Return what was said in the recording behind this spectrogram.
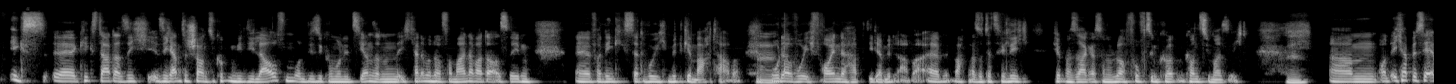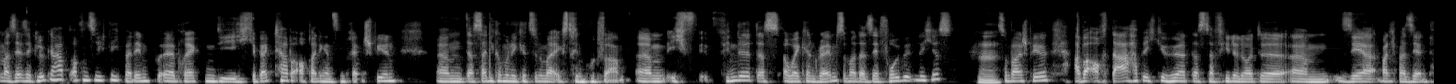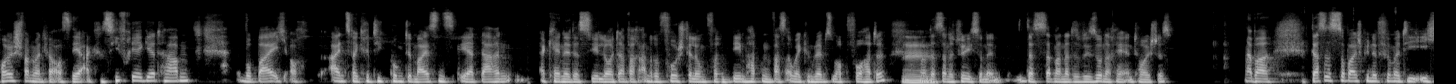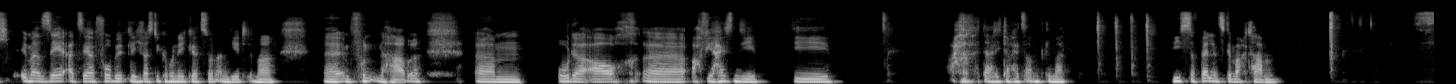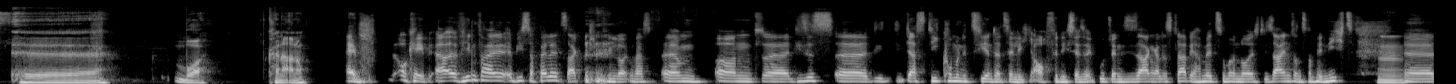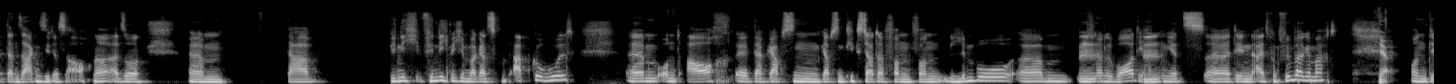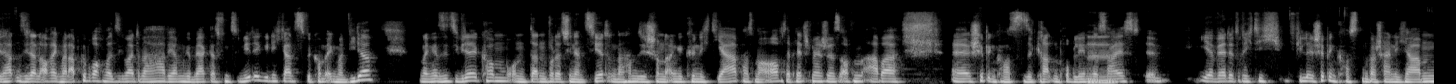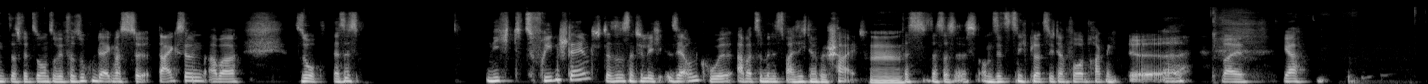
X äh, Kickstarter sich, sich anzuschauen, zu gucken, wie die laufen und wie sie kommunizieren, sondern ich kann immer nur von meiner Warte aus reden, äh, von den Kickstarter, wo ich mitgemacht habe. Hm. Oder wo ich Freunde habe, die da mit, äh, mitmachen. Also tatsächlich, ich würde mal sagen, erstmal nur auf 15 Consumer-Sicht. Hm. Ähm, und ich habe bisher immer sehr, sehr Glück gehabt, offensichtlich, bei den äh, Projekten, die ich gebackt habe, auch bei den ganzen Brettspielen, ähm, dass da die Kommunikation immer extrem gut war. Ähm, ich finde, dass Awakened Realms immer da sehr vorbildlich ist, hm. zum Beispiel. Aber auch da habe ich gehört, dass da viele Leute ähm, sehr, manchmal sehr enttäuscht waren, manchmal auch sehr aggressiv reagiert haben. Wobei ich auch ein, zwei Kritikpunkte meistens eher darin erkenne, dass die Leute einfach andere Vorstellungen von dem hatten, was Awakened Realms überhaupt vorhatte. Hm. Und dass dann natürlich so eine, dass man dann sowieso nachher enttäuscht ist. Aber das ist zum Beispiel eine Firma, die ich immer sehr als sehr vorbildlich, was die Kommunikation angeht, immer äh, empfunden habe. Ähm, oder auch, äh, ach, wie heißen die? Die, ach, da hatte ich doch jetzt auch mitgemacht. Beast of Balance gemacht haben. Äh, boah, keine Ahnung. Äh, okay, äh, auf jeden Fall Beast of Balance sagt bestimmt vielen Leuten was. Ähm, und äh, dieses, äh, die, dass die kommunizieren tatsächlich auch, finde ich sehr, sehr gut. Wenn sie sagen, alles klar, wir haben jetzt so ein neues Design, sonst haben wir nichts, mhm. äh, dann sagen sie das auch. Ne? Also ähm, da bin ich, finde ich mich immer ganz gut abgeholt. Ähm, und auch, äh, da gab es einen gab's einen Kickstarter von, von Limbo ähm, mhm. Eternal War, die mhm. hatten jetzt äh, den 1.5er gemacht. Ja. Und den hatten sie dann auch irgendwann abgebrochen, weil sie gemeint haben, ah, wir haben gemerkt, das funktioniert irgendwie nicht ganz, wir kommen irgendwann wieder. Und dann sind sie wiedergekommen und dann wurde das finanziert und dann haben sie schon angekündigt, ja, pass mal auf, der Pledge Manager ist offen, aber äh, Shippingkosten sind gerade ein Problem. Mhm. Das heißt, äh, ihr werdet richtig viele Shippingkosten wahrscheinlich haben. Das wird so und so. Wir versuchen da irgendwas zu deichseln, aber so, das ist nicht zufriedenstellend. Das ist natürlich sehr uncool, aber zumindest weiß ich da Bescheid, mhm. dass, dass das ist. Und sitzt nicht plötzlich davor und fragt mich, äh, weil, ja,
